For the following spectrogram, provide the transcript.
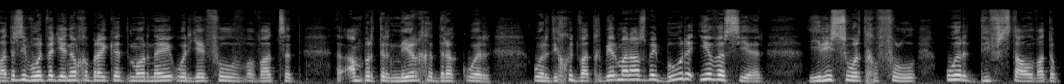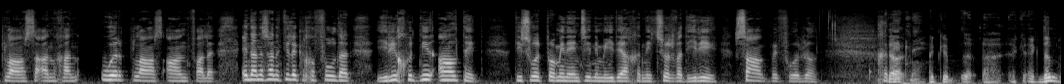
wat is die woord wat jy nou gebruik het maar nee oor jy voel wat sit uh, amper ter neergedruk oor oor die goed wat gebeur maar daar's by boere ewe seer hierdie soort gevoel oor diefstal wat op plase aangaan oor plaasaanvalle en dan is daar natuurlik 'n gevoel dat hierdie goed nie altyd die soort prominensie in die media geniet soos wat hierdie saak byvoorbeeld geniet ja, nie. Ek ek ek, ek dink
